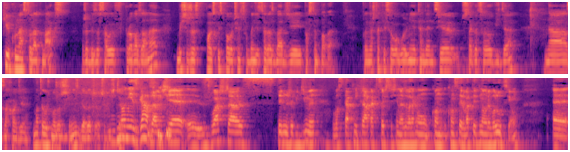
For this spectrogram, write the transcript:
kilkunastu lat max, żeby zostały wprowadzone. Myślę, że polskie społeczeństwo będzie coraz bardziej postępowe, ponieważ takie są ogólnie tendencje z tego, co widzę na zachodzie. Mateusz, możesz się nie zgadzać oczywiście. No nie zgadzam się, y, zwłaszcza z tym, że widzimy w ostatnich latach coś, co się nazywa taką kon- konserwatywną rewolucją. E,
